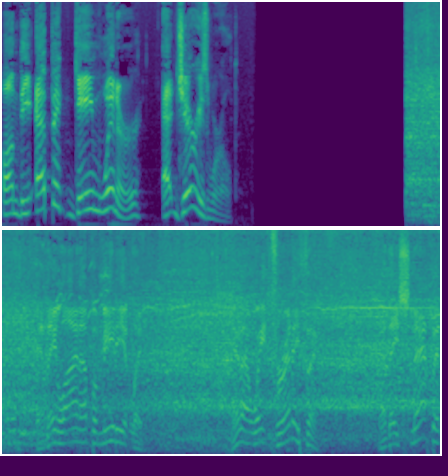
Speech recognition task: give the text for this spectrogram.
on the epic game winner at Jerry's World. And they line up immediately. They're not waiting for anything. And they snap it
